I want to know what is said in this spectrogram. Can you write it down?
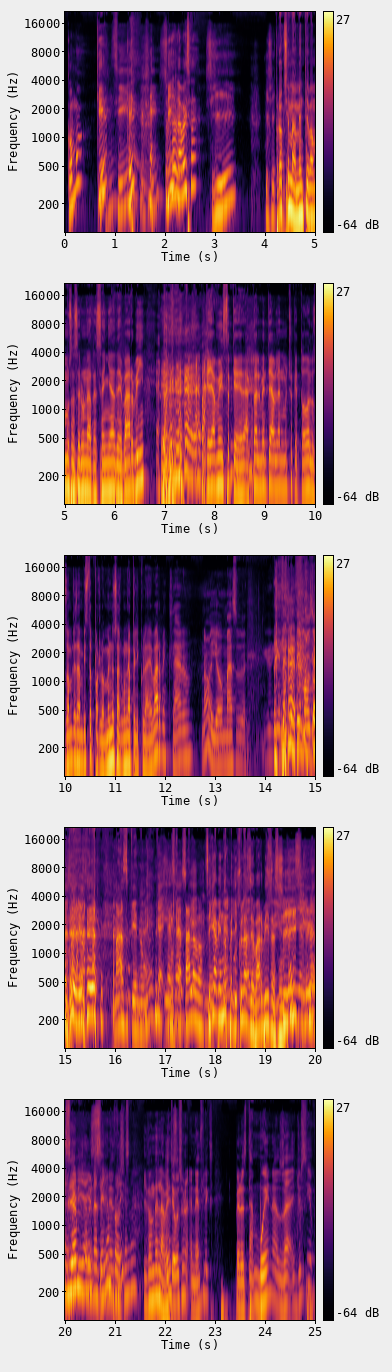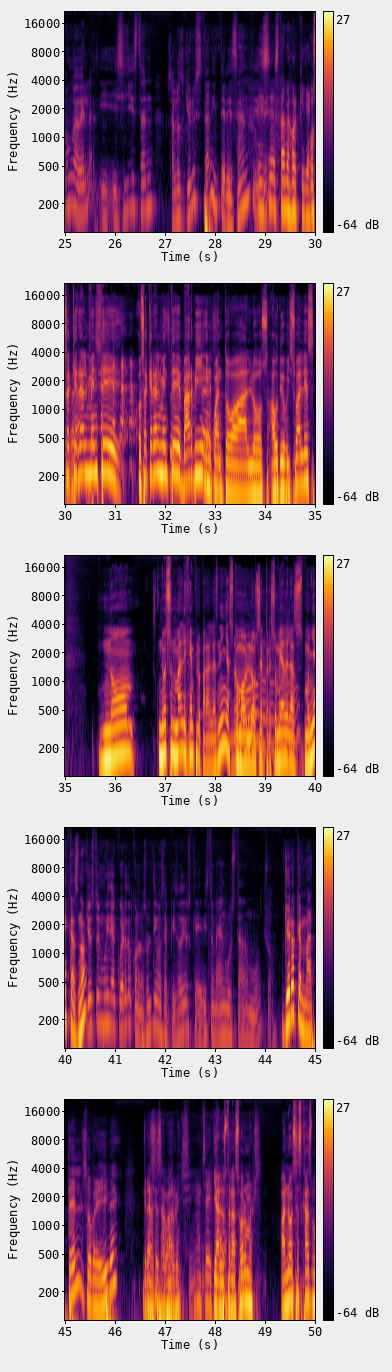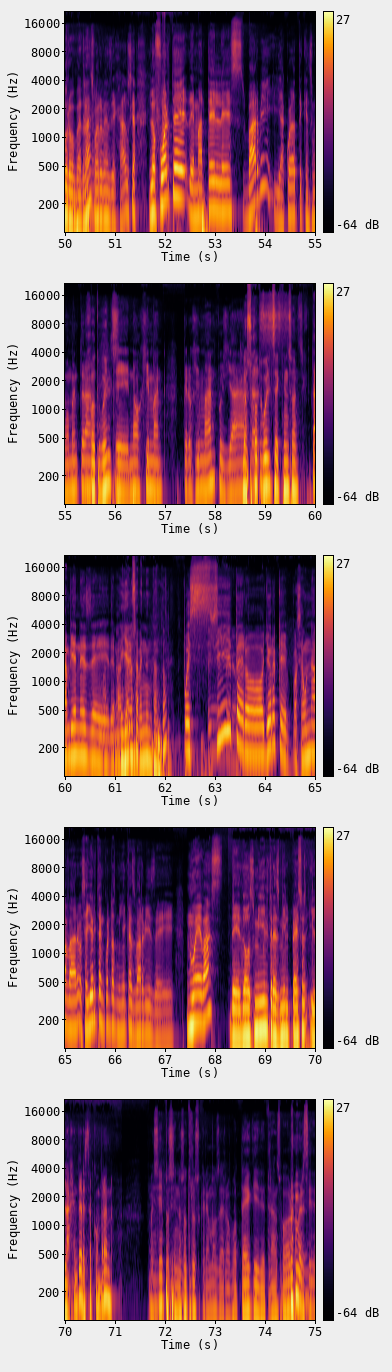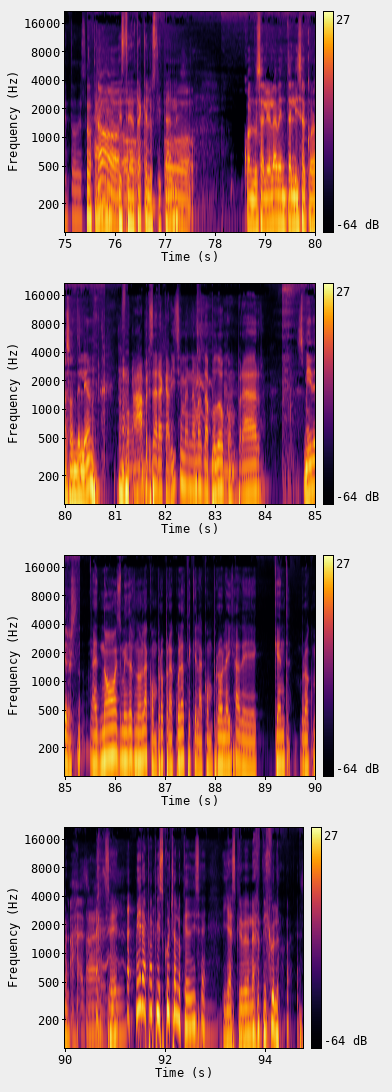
¿cómo? ¿Qué? Sí, sí, sí. ¿Sí? ¿La besa? Sí. Sí, Próximamente vamos a hacer una reseña de Barbie. eh, porque ya me he visto que actualmente hablan mucho que todos los hombres han visto por lo menos alguna película de Barbie. Claro. No, yo más. En los últimos dos años más que nunca. Y El ¿sabes catálogo. ¿Sigue Me- habiendo películas de. Barbie Sí, recientes? Sí, hay una Sí, serie, siempre hay una serie en Netflix. ¿Y dónde la Y ves? te voy a decir una- en Netflix, pero están buenas. O sea, yo sí me pongo a verlas y, y sí están. O sea, los guiones están interesantes. ¿eh? está mejor que ya. O sea que realmente, o sea que realmente Barbie en cuanto a los audiovisuales no, no es un mal ejemplo para las niñas, No, como lo se no, presumía no, de no. las muñecas, ¿no? Yo estoy muy de acuerdo con los últimos episodios que he visto. Me han gustado mucho. Yo creo que Mattel sobrevive gracias, Gracias a a Barbie. Barbie. Sí. Sí, Y a los Transformers. Ah, no, ese es Hasbro, ¿verdad? Transformers de Hasbro. O sea, lo fuerte de Mattel es Barbie y acuérdate que en su momento eran... Hot Wheels. eh, no, He-Man. Pero He-Man, pues ya... los o sea, Hot Wheels de quién son? También es de, de ¿Y Mattel. ya no se venden tanto? Pues sí, pero- pero... yo creo que, o sea, una Barbie... O sea, yo ahorita encuentras muñecas Barbies de nuevas de dos mil, tres mil pesos y la gente la está comprando. Pues sí, pues si nosotros queremos de Robotech y de Transformers y de todo eso. No, Este o- ataque a los titanes. o cuando salió a la venta Lisa Corazón de León. Ah, pero esa era carísima, nada más la pudo comprar. Smithers. ¿no? Eh, No, Smithers no la compró, pero acuérdate que la compró la hija de Kent Brockman. Ah, sí. Sí. Mira, papi, escucha lo que dice. Y ya escribe un artículo.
